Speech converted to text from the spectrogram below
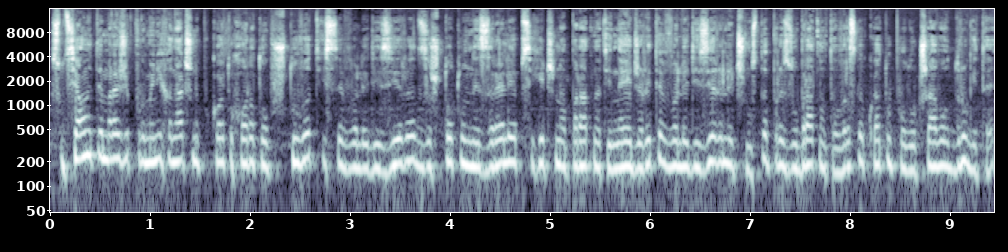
Социалните мрежи промениха начина по който хората общуват и се валидизират, защото незрелия психичен апарат на тинейджерите валидизира личността през обратната връзка, която получава от другите.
